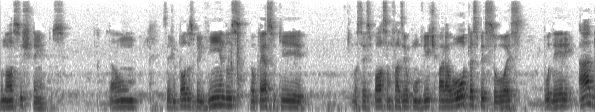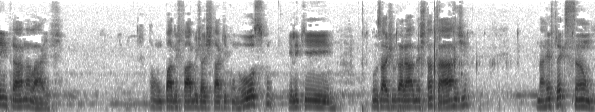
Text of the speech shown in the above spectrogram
nos nossos tempos. Então, sejam todos bem-vindos. Eu peço que vocês possam fazer o convite para outras pessoas poderem adentrar na live. Então, o Padre Fábio já está aqui conosco, ele que nos ajudará nesta tarde na reflexão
